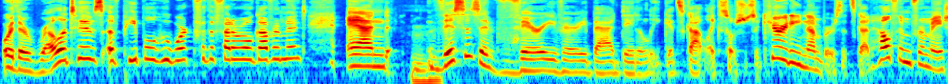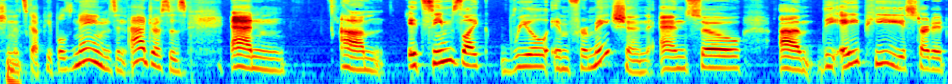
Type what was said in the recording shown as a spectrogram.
or they're relatives of people who work for the federal government, and this is a very very bad data leak. It's got like social security numbers, it's got health information, it's got people's names and addresses, and um, it seems like real information. And so um, the AP started.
